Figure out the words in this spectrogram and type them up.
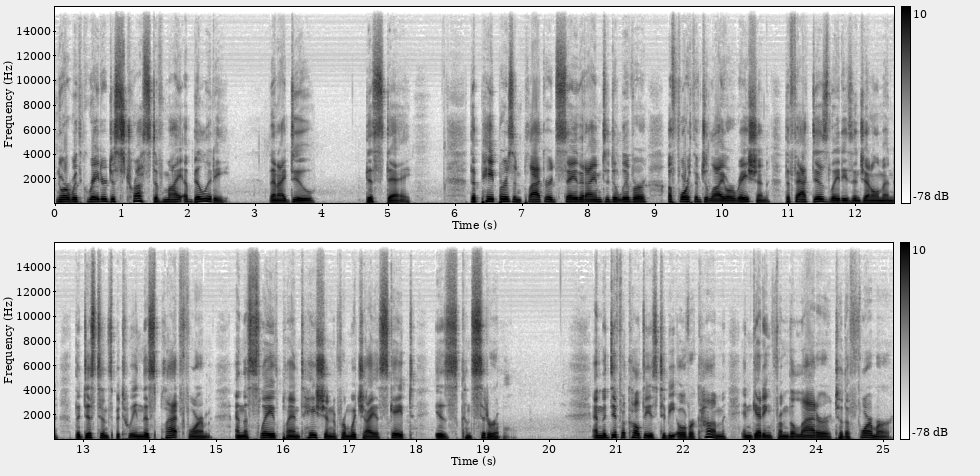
nor with greater distrust of my ability than I do this day. The papers and placards say that I am to deliver a Fourth of July oration. The fact is, ladies and gentlemen, the distance between this platform and the slave plantation from which I escaped is considerable. And the difficulties to be overcome in getting from the latter to the former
